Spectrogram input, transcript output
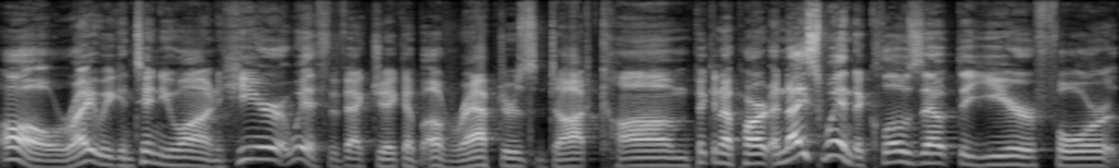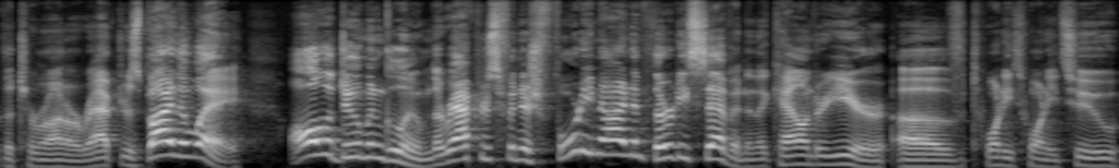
All right, we continue on here with Vivek Jacob of Raptors.com, picking apart a nice win to close out the year for the Toronto Raptors. By the way, all the doom and gloom. The Raptors finished 49 and 37 in the calendar year of 2022.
